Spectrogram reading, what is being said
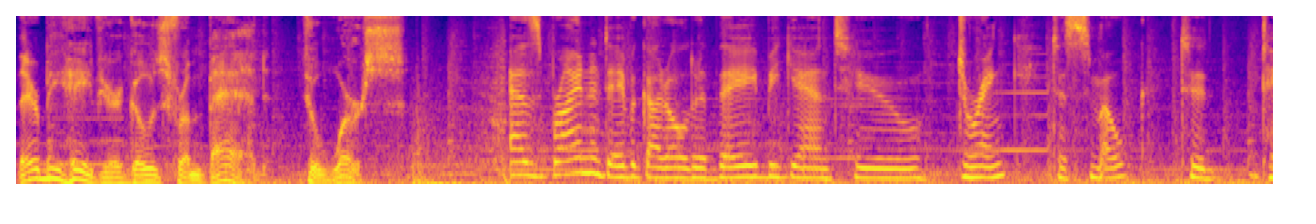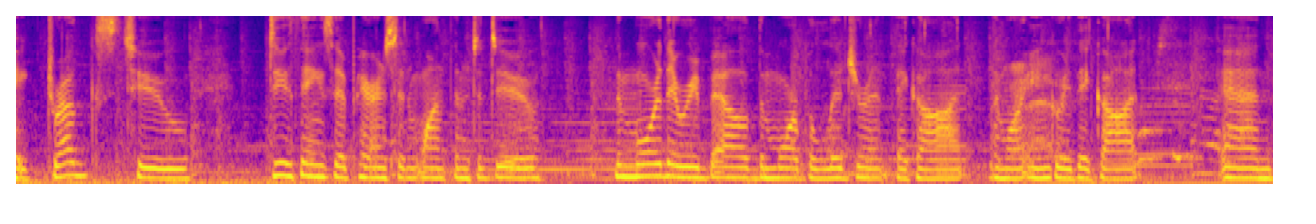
their behavior goes from bad to worse. As Brian and David got older, they began to drink, to smoke, to take drugs, to do things their parents didn't want them to do. The more they rebelled, the more belligerent they got, the more angry they got. And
